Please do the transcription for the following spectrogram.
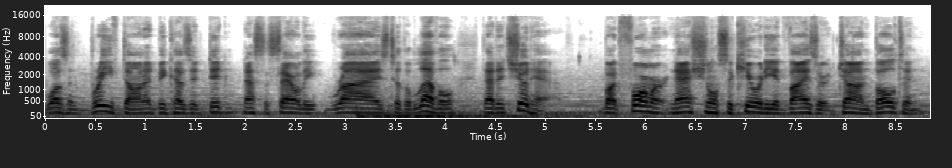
wasn't briefed on it because it didn't necessarily rise to the level that it should have. But former National Security Advisor John Bolton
